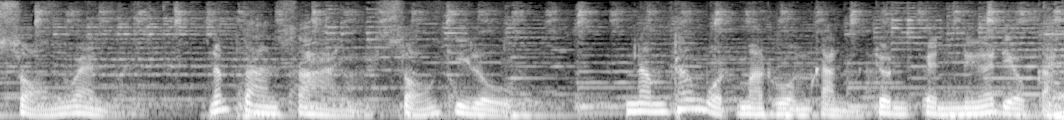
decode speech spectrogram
2 แว่น น้ำตาลทราย 2 กิโลนำทั้งหมดมารวมกันจนเป็นเนื้อเดียวกัน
